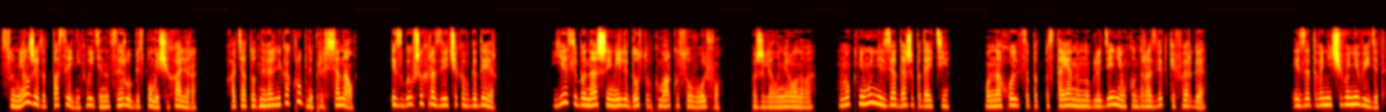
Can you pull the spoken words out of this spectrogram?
Сумел же этот посредник выйти на ЦРУ без помощи Халлера, хотя тот наверняка крупный профессионал, из бывших разведчиков ГДР. Если бы наши имели доступ к Маркусу Вольфу, пожалела Миронова, но к нему нельзя даже подойти. Он находится под постоянным наблюдением контрразведки ФРГ. Из этого ничего не выйдет,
